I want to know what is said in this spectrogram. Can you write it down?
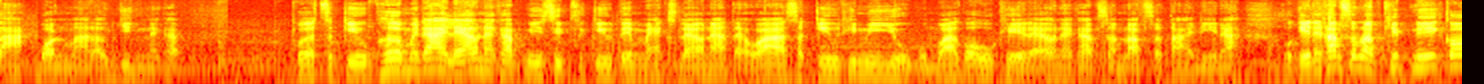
ลากบอลมาแล้วยิงนะครับ เปิดสกิลเพิ่มไม่ได้แล้วนะครับ มี 10 สกิลเต็มแม็กซ์แล้วนะ แต่ว่าสกิลที่มีอยู่ผมว่าก็โอเคแล้วนะครับสำหรับสไตล์นี้นะ โอเคนะครับสำหรับคลิปนี้ก็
